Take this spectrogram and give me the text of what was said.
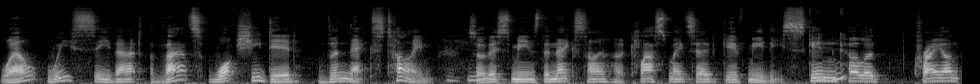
Well, we see that that's what she did the next time. So, this means the next time her classmate said, Give me the skin colored crayon,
